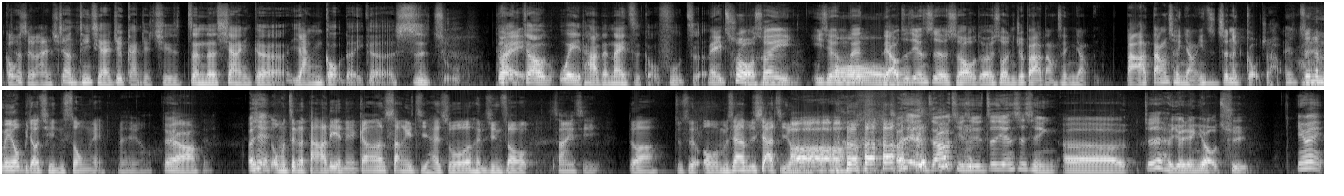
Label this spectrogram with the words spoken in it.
狗身安全。这样听起来就感觉其实真的像一个养狗的一个氏族，对。他就要为他的那只狗负责。没错，所以以前我们哦在聊这件事的时候，我都会说，你就把它当成养，把它当成养一只真的狗就好。哎，真的没有比较轻松哎，没有，对啊，而且我们整个打脸呢，刚刚上一集还说很轻松，上一集对啊，就是哦，我们现在不是下集哦了吗？哦哦，而且你知道，其实这件事情，呃，就是很有点有趣，因为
